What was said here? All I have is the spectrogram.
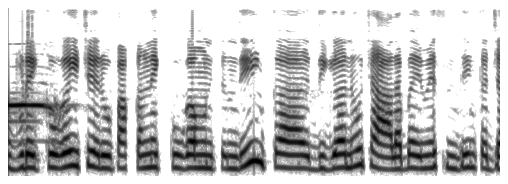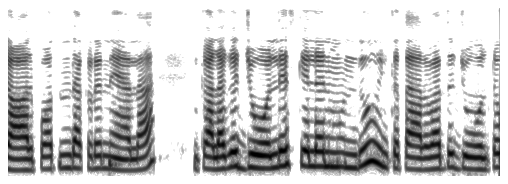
ఇప్పుడు ఎక్కువగా ఈ చెరువు పక్కన ఎక్కువగా ఉంటుంది. ఇంకా దిగాను చాలా భయం వేసింది. ఇంకా జారిపోతుంది అక్కడ నేల. ఇంకా అలాగే జోలు వేసుకెళ్ళాను ముందు. ఇంకా తర్వాత జోలుతో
